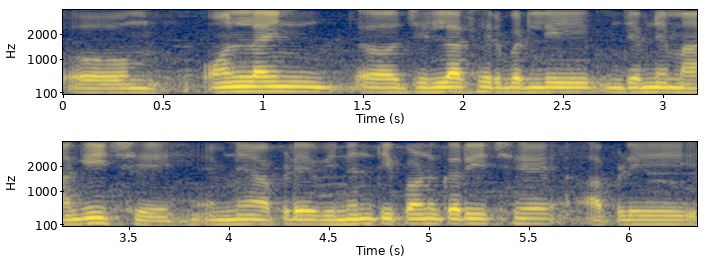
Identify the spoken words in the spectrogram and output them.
ઓનલાઈન જિલ્લા ફેરબદલી જેમને માગી છે એમને આપણે વિનંતી પણ કરી છે. આપણી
